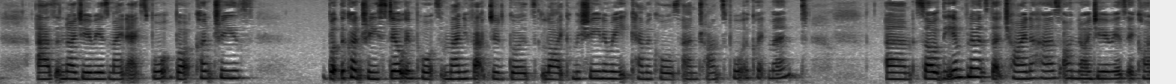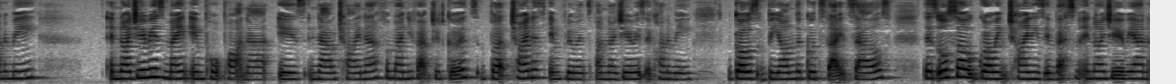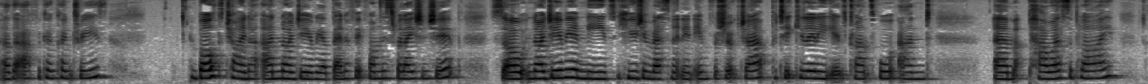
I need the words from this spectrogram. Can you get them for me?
as Nigeria's main export, but countries but the country still imports manufactured goods like machinery, chemicals, and transport equipment. Um, so, the influence that China has on Nigeria's economy, and Nigeria's main import partner is now China for manufactured goods, but China's influence on Nigeria's economy goes beyond the goods that it sells. There's also growing Chinese investment in Nigeria and other African countries both China and Nigeria benefit from this relationship. So, Nigeria needs huge investment in infrastructure, particularly its transport and um, power supply.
